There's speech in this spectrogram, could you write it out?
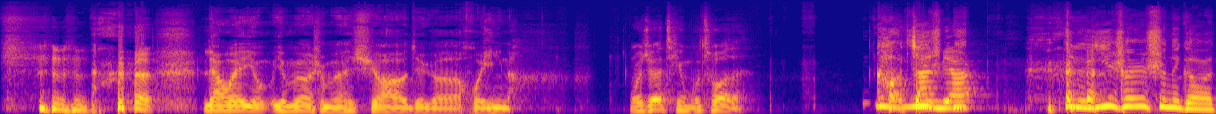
两位有有没有什么需要这个回应的？我觉得挺不错的，靠沾边儿。这个医生是那个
